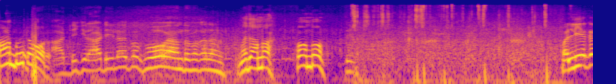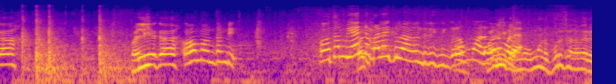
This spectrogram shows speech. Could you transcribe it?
நான் வீட்டை போகிறேன் அடிக்கிற அடியில் இப்போ போவே அந்த பக்கம் தான் மச்சான் பா போம் போம் வள்ளியக்கா வள்ளியக்கா ஓமாம் தம்பி ஓ தம்பி என்ன மலைக்குலாம் வந்துருக்கீங்க? ரொம்ப வள்ளியக்கா மழை உங்களோட புருஷன் அவர்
